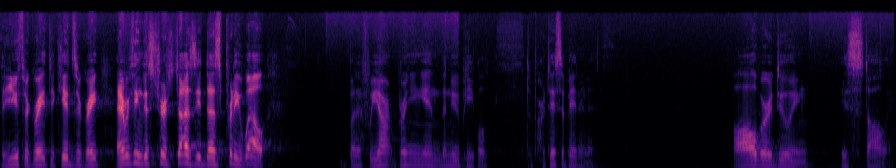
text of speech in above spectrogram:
The youth are great. The kids are great. Everything this church does, it does pretty well. But if we aren't bringing in the new people to participate in it, all we're doing is stalling.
